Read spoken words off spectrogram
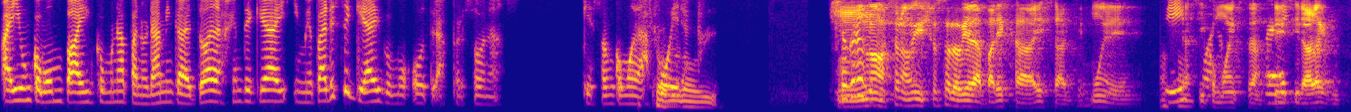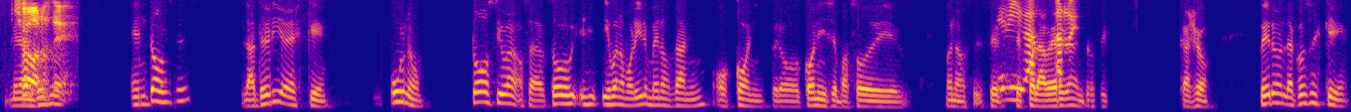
hay un como un país, como una panorámica de toda la gente que hay, y me parece que hay como otras personas que son como de Yo afuera. lo vi. Yo creo que no, yo no vi, yo solo vi a la pareja esa que muere, sí, así bueno. como extra. Sí, sí, la verdad que sí. Mira, Yo no sé. Entonces, la teoría es que, uno, todos iban, o sea, todos iban a morir menos Dani o Connie, pero Connie se pasó de, bueno, se, fue a la verga, entonces cayó. Pero la cosa es que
